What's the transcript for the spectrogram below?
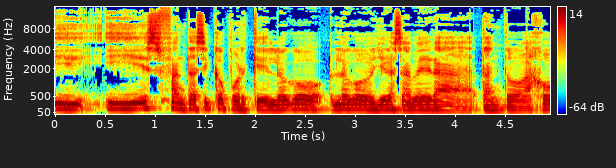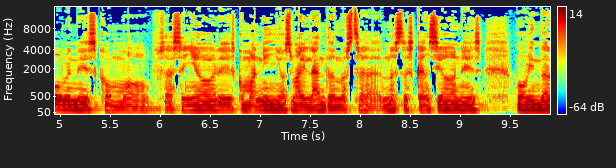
Y, y es fantástico porque luego, luego llegas a ver a tanto a jóvenes como pues, a señores, como a niños bailando nuestra- nuestras canciones, moviendo,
